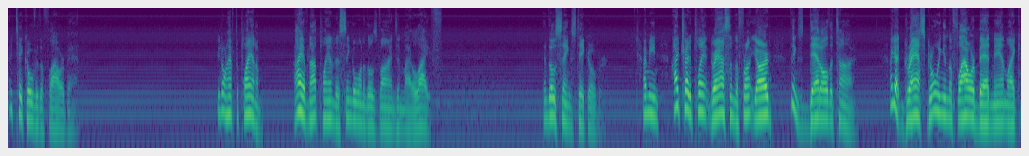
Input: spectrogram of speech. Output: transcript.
They take over the flower bed. You don't have to plant them. I have not planted a single one of those vines in my life. And those things take over. I mean, I try to plant grass in the front yard, things dead all the time. I got grass growing in the flower bed, man, like,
